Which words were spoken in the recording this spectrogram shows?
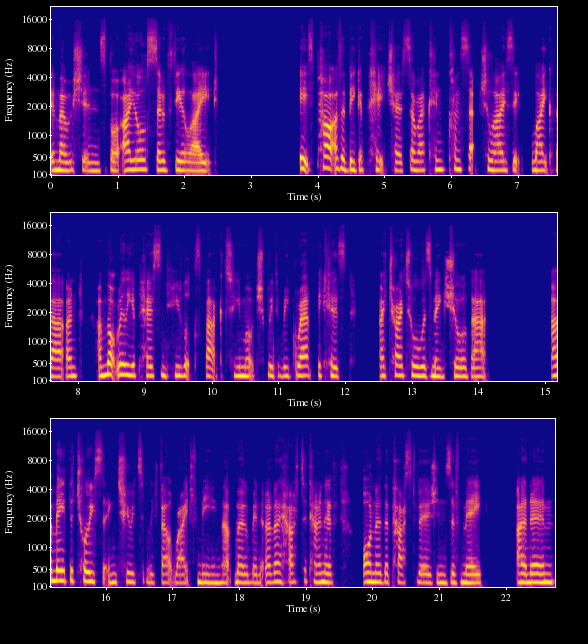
emotions, but I also feel like it's part of a bigger picture so I can conceptualize it like that. And I'm not really a person who looks back too much with regret because I try to always make sure that I made the choice that intuitively felt right for me in that moment. And I have to kind of honor the past versions of me and um,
